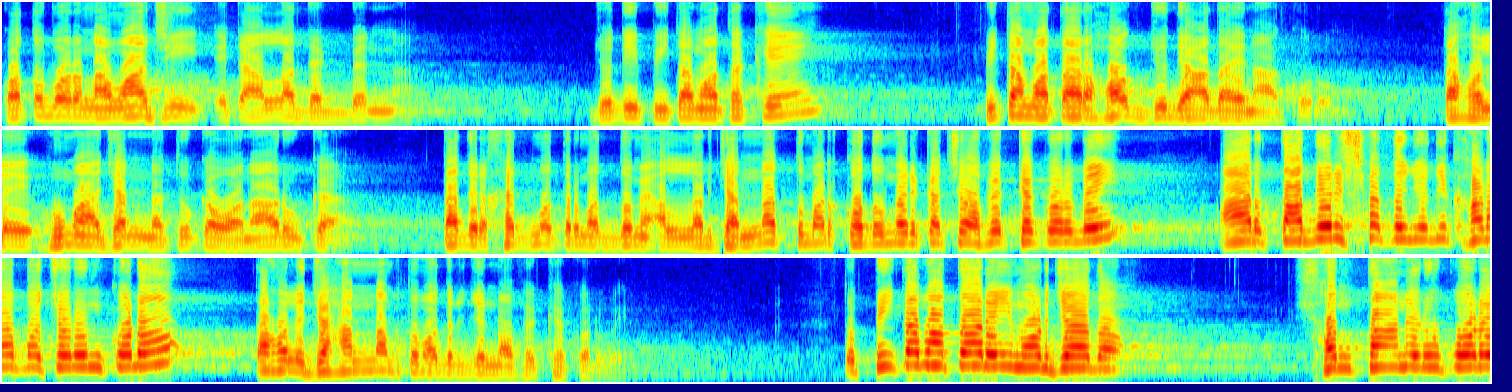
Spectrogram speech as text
কত বড় নামাজি, এটা আল্লাহ দেখবেন না। যদি পিতামাতাকে পিতামাতার হক যদি আদায় না করো, তাহলে হুমা জান্নাতুকা ওয়ানারুকা তাদের খেদমতের মাধ্যমে আল্লাহর জান্নাত তোমার কদমের কাছে অপেক্ষা করবে। আর তাদের সাথে যদি খারাপ আচরণ করো, তাহলে জাহান্নাম তোমাদের জন্য অপেক্ষা করবে। তো পিতামাতার এই মর্যাদা, সন্তানের উপরে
